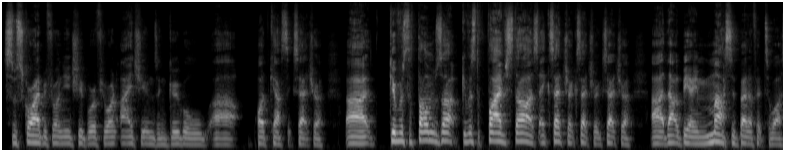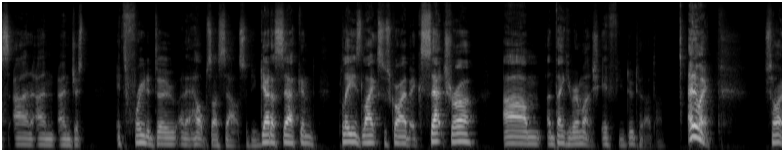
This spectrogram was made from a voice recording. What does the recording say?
subscribe if you're on YouTube or if you're on iTunes and Google uh, Podcasts, etc. Uh, give us a thumbs up, give us the five stars, etc., etc., etc. That would be a massive benefit to us, and and and just it's free to do and it helps us out. So if you get a second, please like, subscribe, etc. Um, and thank you very much if you do take that time. Anyway, so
